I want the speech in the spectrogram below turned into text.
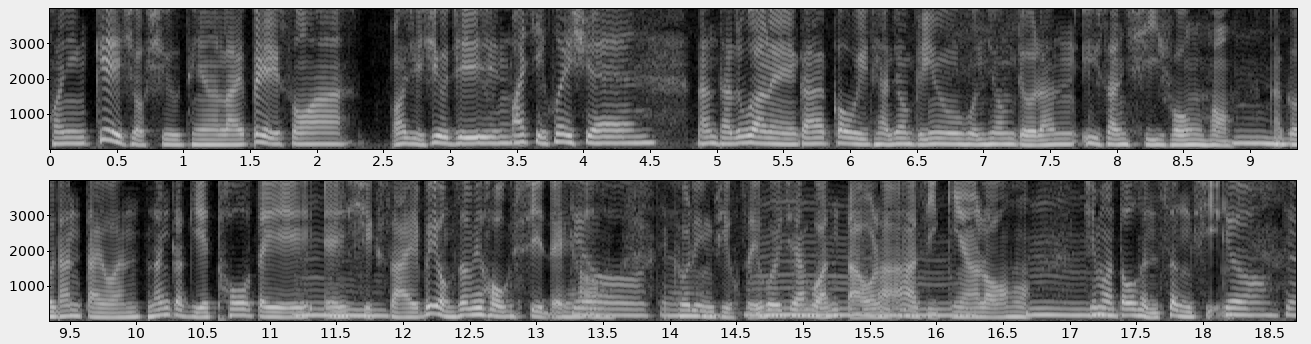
欢迎继续收听来爬山。我是秀珍，我是慧萱。咱头拄仔呢，甲各位听众朋友分享着咱玉山西风吼，啊，个咱台湾咱家己的土地的熟悉，要用什么方式的吼？可能是坐火车环岛啦，啊，是行路吼，起码都很盛行。对对，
